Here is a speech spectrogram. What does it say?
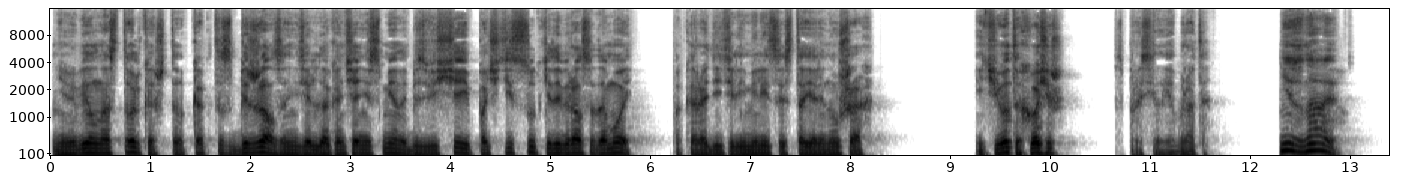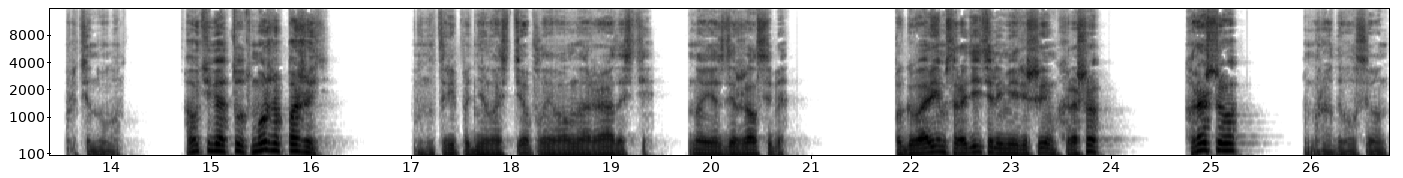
Не любил настолько, что как-то сбежал за неделю до окончания смены без вещей и почти сутки добирался домой, пока родители и милиция стояли на ушах. «И чего ты хочешь?» спросил я брата. Не знаю, протянул он. А у тебя тут можно пожить? Внутри поднялась теплая волна радости, но я сдержал себя. Поговорим с родителями и решим, хорошо? Хорошо, обрадовался он.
